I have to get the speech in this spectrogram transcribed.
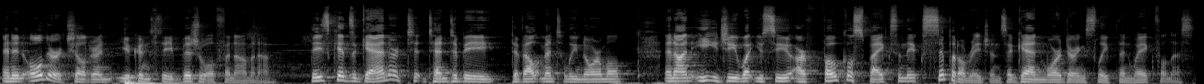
And in older children, you can see visual phenomena. These kids, again, are t- tend to be developmentally normal. And on EEG, what you see are focal spikes in the occipital regions, again, more during sleep than wakefulness.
